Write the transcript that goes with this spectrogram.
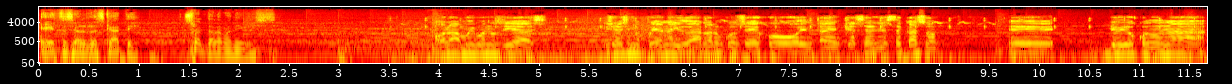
Este es el rescate. Suelta la maniwis. Hola, muy buenos días. Quisiera si me podían ayudar, dar un consejo orientar en qué hacer en este caso. Eh, yo vivo con una,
